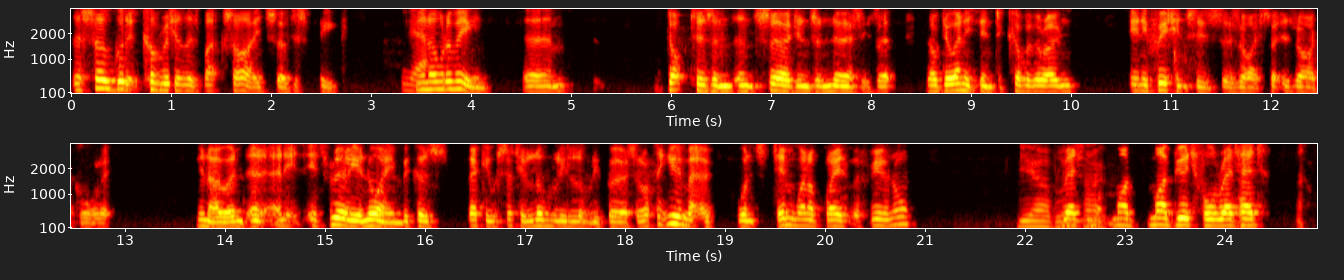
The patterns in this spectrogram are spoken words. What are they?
they're so good at covering each other's backside, so to speak. Yeah. You know what I mean? um, doctors and, and surgeons and nurses that they'll do anything to cover their own inefficiencies, as I as I call it. You know, and and it, it's really annoying because Becky was such a lovely, lovely person. I think you met her once, Tim, when I played at the funeral. Yeah, I believe red, so. My my beautiful redhead.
